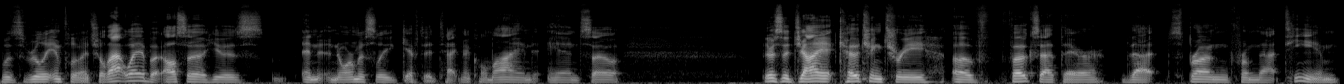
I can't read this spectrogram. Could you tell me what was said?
was really influential that way but also he was an enormously gifted technical mind and so there's a giant coaching tree of folks out there that sprung from that team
